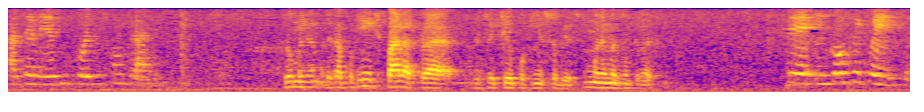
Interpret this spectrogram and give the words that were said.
até mesmo coisas contrárias. Vamos ler, daqui a pouquinho a gente para para refletir um pouquinho sobre isso. Vamos ler mais um pedacinho. Se, em consequência,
